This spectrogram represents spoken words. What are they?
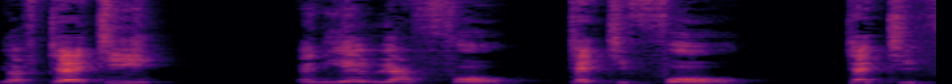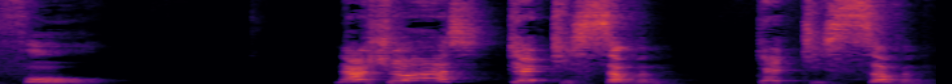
You have 30. And here we have 4. 34. 34. Now show us 37. 37.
